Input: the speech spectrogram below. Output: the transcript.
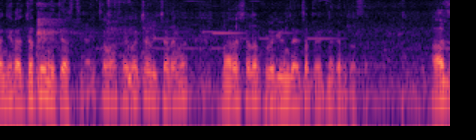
आणि राज्यातले नेते असतील चव्हाण साहेबांच्या विचारानं महाराष्ट्राला पुढे घेऊन जायचा प्रयत्न करत असतात. आज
